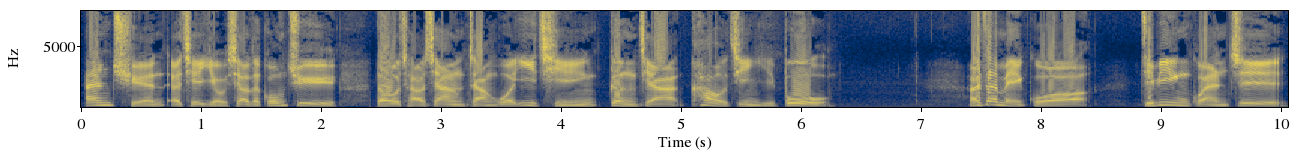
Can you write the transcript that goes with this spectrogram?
安全而且有效的工具，都朝向掌握疫情更加靠近一步。而在美国，疾病管制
